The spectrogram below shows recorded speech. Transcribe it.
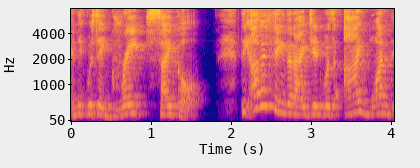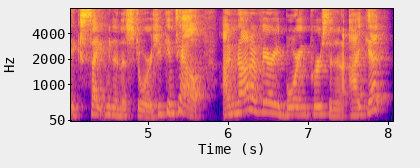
and it was a great cycle. The other thing that I did was I wanted excitement in the stores. You can tell I'm not a very boring person and I get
